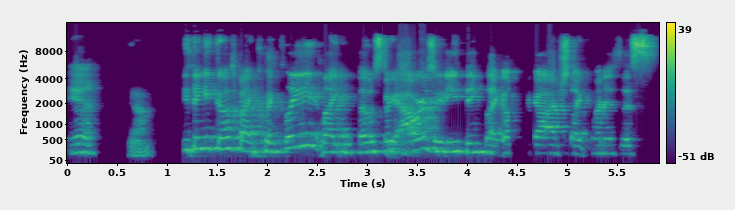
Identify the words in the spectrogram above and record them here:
Yeah, yeah. Do you think it goes by quickly, like those three hours, or do you think like, oh my gosh, like when is this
